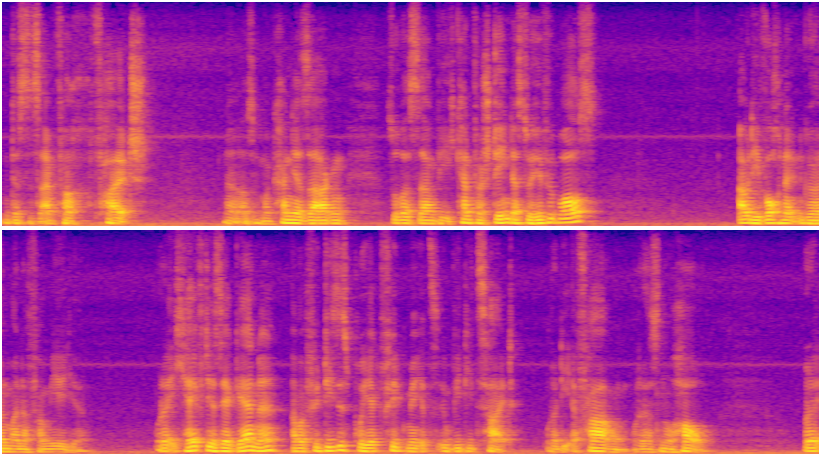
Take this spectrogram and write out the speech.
Und das ist einfach falsch. Ja, also man kann ja sagen, sowas sagen wie, ich kann verstehen, dass du Hilfe brauchst, aber die Wochenenden gehören meiner Familie. Oder ich helfe dir sehr gerne, aber für dieses Projekt fehlt mir jetzt irgendwie die Zeit oder die Erfahrung oder das Know-how. Oder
